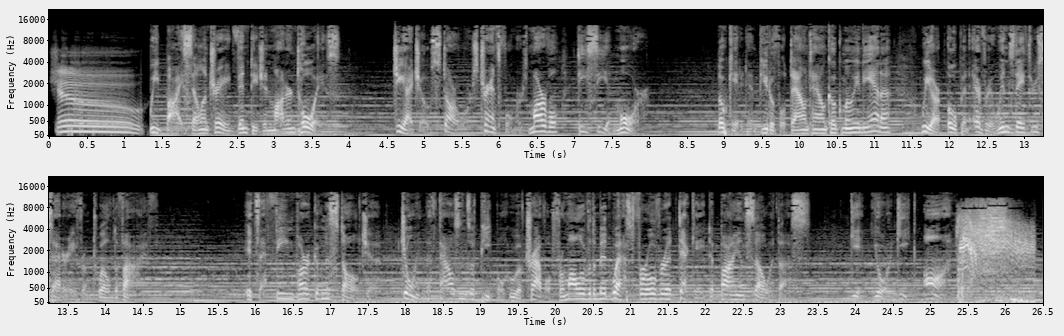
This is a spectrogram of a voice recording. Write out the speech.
Shoo. We buy, sell, and trade vintage and modern toys. G.I. Joe, Star Wars, Transformers, Marvel, DC, and more. Located in beautiful downtown Kokomo, Indiana, we are open every Wednesday through Saturday from 12 to 5. It's a theme park of nostalgia. Join the thousands of people who have traveled from all over the Midwest for over a decade to buy and sell with us. Get your geek on.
